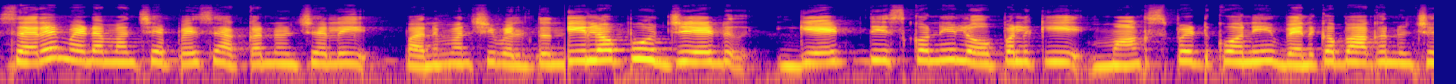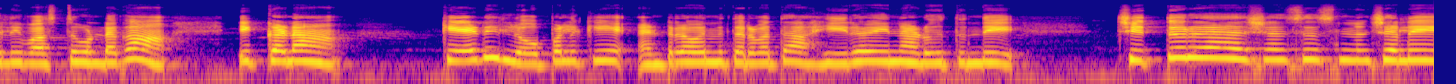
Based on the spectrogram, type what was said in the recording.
సరే మేడం అని చెప్పేసి అక్కడి నుంచి వెళ్ళి పని మనిషి వెళ్తుంది. ఈలోపు జేడ్ గేట్ తీసుకొని లోపలికి మార్క్స్ పెట్టుకొని వెనుక భాగం నుంచి వెళ్ళి వస్తూ ఉండగా ఇక్కడ కేడి లోపలికి ఎంటర్ అయిన తర్వాత హీరోయిన్ అడుగుతుంది చిత్తూరు ఎసెన్సెస్ నుంచి వెళ్ళి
